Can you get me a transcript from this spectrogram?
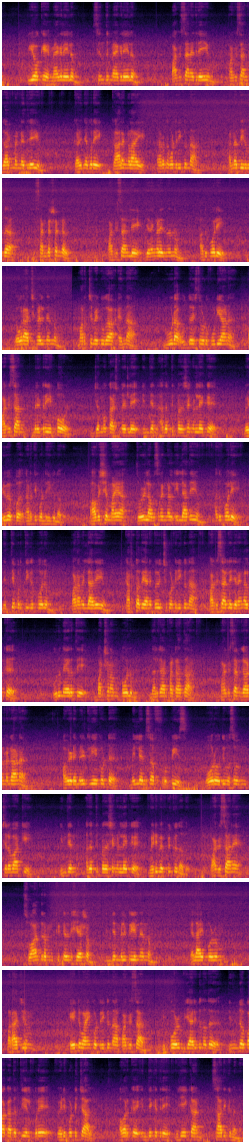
പി ഒ കെ മേഖലയിലും സിന്ധ് മേഖലയിലും പാകിസ്ഥാനെതിരെയും പാകിസ്ഥാൻ ഗവൺമെന്റിനെതിരെയും കഴിഞ്ഞ കുറേ കാലങ്ങളായി നടന്നുകൊണ്ടിരിക്കുന്ന അനധികൃത സംഘർഷങ്ങൾ പാകിസ്ഥാനിലെ ജനങ്ങളിൽ നിന്നും അതുപോലെ ലോകരാജ്യങ്ങളിൽ നിന്നും മറച്ചുവെക്കുക എന്ന ഗൂഢ ഉദ്ദേശത്തോടു കൂടിയാണ് പാകിസ്ഥാൻ മിലിറ്ററി ഇപ്പോൾ ജമ്മു കാശ്മീരിലെ ഇന്ത്യൻ അതിർത്തി പ്രദേശങ്ങളിലേക്ക് വെടിവെപ്പ് നടത്തിക്കൊണ്ടിരിക്കുന്നത്. ആവശ്യമായ തൊഴിലവസരങ്ങൾ ഇല്ലാതെയും അതുപോലെ നിത്യവൃത്തിക്ക് പോലും പണമില്ലാതെയും കഷ്ടത അനുഭവിച്ചു കൊണ്ടിരിക്കുന്ന പാകിസ്ഥാനിലെ ജനങ്ങൾക്ക് ഒരു നേരത്തെ ഭക്ഷണം പോലും നൽകാൻ പറ്റാത്ത പാകിസ്ഥാൻ ഗവൺമെന്റാണ് അവരുടെ മിലിറ്ററിയെ കൊണ്ട് മില്യൺസ് ഓഫ് റുപ്പീസ് ഓരോ ദിവസവും ചിലവാക്കി ഇന്ത്യൻ അതിർത്തി പ്രദേശങ്ങളിലേക്ക് വെടിവെപ്പിക്കുന്നത്. പാകിസ്ഥാന് സ്വാതന്ത്ര്യം കിട്ടിയതിനു ശേഷം ഇന്ത്യൻ മിലിറ്ററിയിൽ നിന്നും എല്ലായ്പ്പോഴും പരാജയം ഏറ്റുവാങ്ങിക്കൊണ്ടിരിക്കുന്ന പാകിസ്ഥാൻ ഇപ്പോഴും വിചാരിക്കുന്നത് ഇന്തോ പാക് അതിർത്തിയിൽ കുറേ വെടിപൊട്ടിച്ചാൽ അവർക്ക് ഇന്ത്യക്കെതിരെ വിജയിക്കാൻ സാധിക്കുമെന്ന്.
